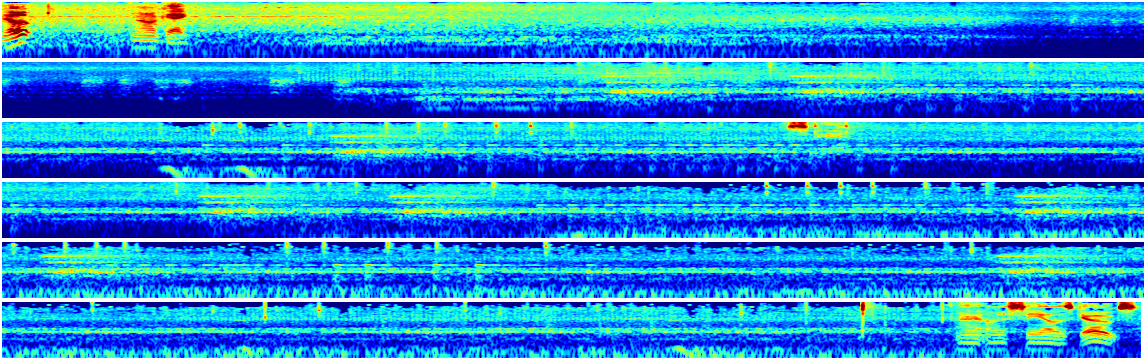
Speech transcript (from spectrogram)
Nope. Okay. Let's see. Alright, let's see how this goes.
